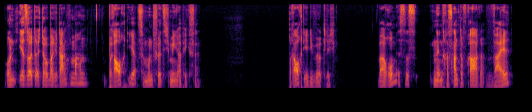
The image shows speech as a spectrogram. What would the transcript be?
Und ihr solltet euch darüber Gedanken machen, braucht ihr 45 Megapixel? Braucht ihr die wirklich? Warum ist es eine interessante Frage? Weil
